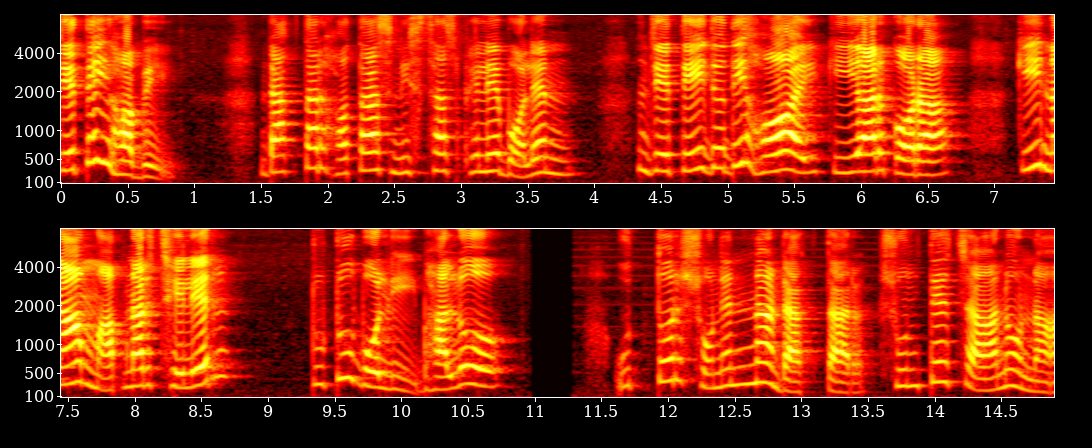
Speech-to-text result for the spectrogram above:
যেতেই হবে। ডাক্তার হতাশ নিঃশ্বাস ফেলে বলেন, যেতেই যদি হয়, কি আর করা? কি নাম আপনার ছেলের? টুটু বলি, ভালো। উত্তর শোনেন না ডাক্তার, শুনতে চানও না।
